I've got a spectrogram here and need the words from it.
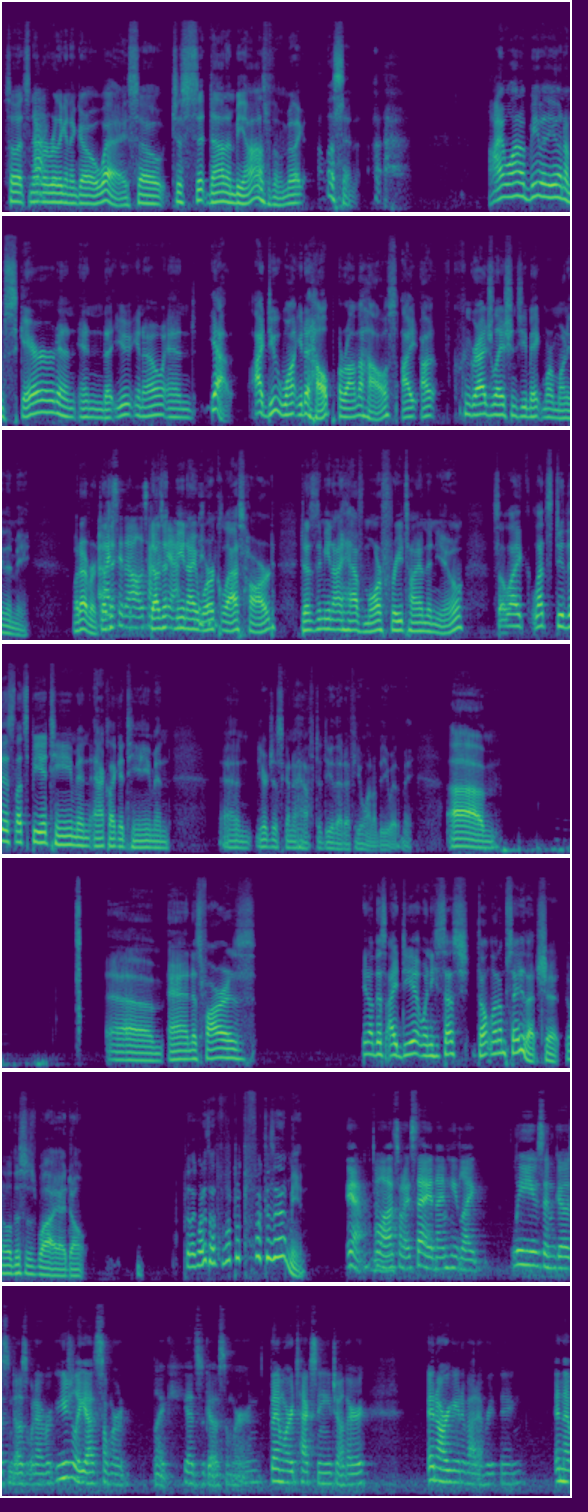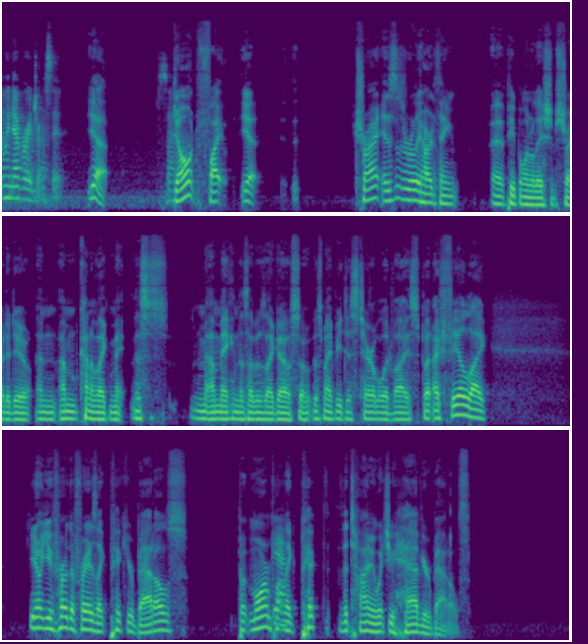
So it's never Ah. really going to go away. So just sit down and be honest with them and be like, listen, I- I want to be with you and I'm scared and, and that you, you know, and yeah, I do want you to help around the house. I, I congratulations, you make more money than me. Whatever. I say that all the time, Doesn't yeah. mean I work less hard. Doesn't mean I have more free time than you. So like, let's do this. Let's be a team and act like a team. And, and you're just going to have to do that if you want to be with me. Um, um, and as far as, you know, this idea when he says, don't let him say that shit. Oh, this is why I don't. Be like, what, is that, what, what the fuck does that mean? yeah, well, that's what I say. And then he like leaves and goes and does whatever. Usually he has somewhere, like he has to go somewhere. And then we're texting each other and arguing about everything. And then we never address it. Yeah. So Don't fight. Yeah. Try. This is a really hard thing uh, people in relationships try to do. And I'm kind of like, this is, I'm making this up as I go. So this might be just terrible advice. But I feel like, you know, you've heard the phrase like pick your battles, but more important, Yeah. like pick the time in which you have your battles.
